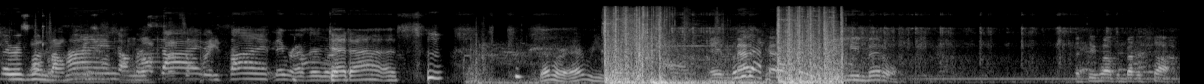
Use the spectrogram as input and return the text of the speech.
There was one Well, well, behind, on the well, that's a side, brief. in front. They were everywhere. Dead ass. They were everywhere. Hey, Look Mad at that me middle. Let's see who has a better shot.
